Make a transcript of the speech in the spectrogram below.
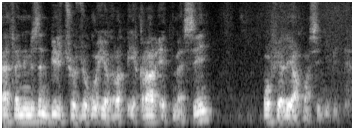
Efendimizin bir çocuğu ikra- ikrar etmesi o fiili yapması gibidir.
